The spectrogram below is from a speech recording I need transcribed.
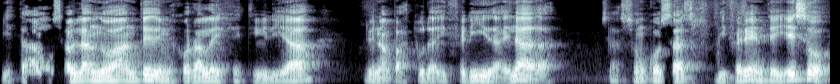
y estábamos hablando antes de mejorar la digestibilidad de una pastura diferida, helada. O sea, son cosas diferentes. Y eso,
